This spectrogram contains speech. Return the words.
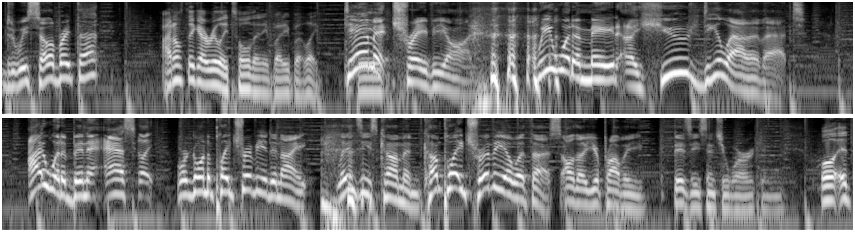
did we celebrate that? I don't think I really told anybody, but like, Damn Dave- it, Travion. we would have made a huge deal out of that. I would have been asked, like, we're going to play trivia tonight. Lindsay's coming. Come play trivia with us. Although you're probably busy since you work. And Well, it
